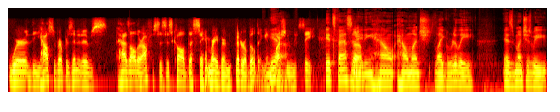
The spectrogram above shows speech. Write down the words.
where the House of Representatives has all their offices is called the Sam Rayburn Federal Building in yeah. Washington D.C. It's fascinating so, how how much like really as much as we,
